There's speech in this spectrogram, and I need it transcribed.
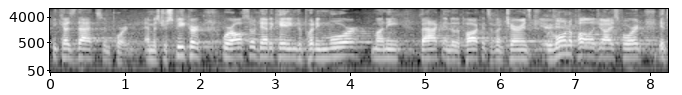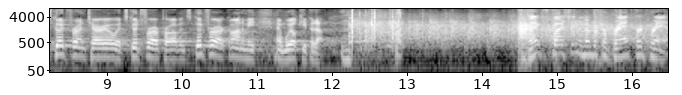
because that's important. And, Mr. Speaker, we're also dedicating to putting more money back into the pockets of Ontarians. We won't apologize for it. It's good for Ontario, it's good for our province, good for our economy, and we'll keep it up. Next question, the member for Brantford Brant.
